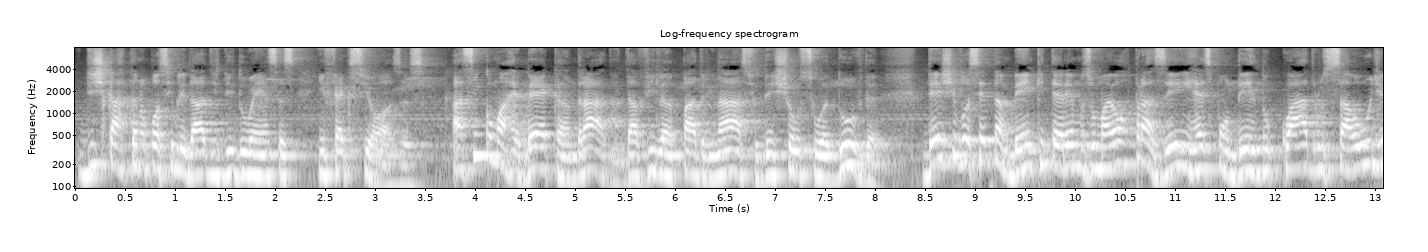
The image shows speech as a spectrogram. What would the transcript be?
descartando possibilidades de doenças infecciosas. Assim como a Rebeca Andrade, da Vila Padre Inácio, deixou sua dúvida, deixe você também que teremos o maior prazer em responder no quadro Saúde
